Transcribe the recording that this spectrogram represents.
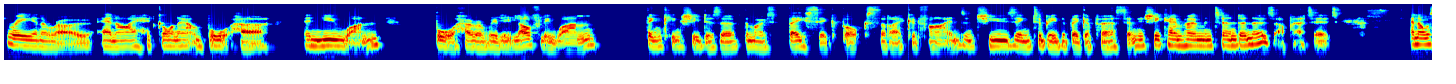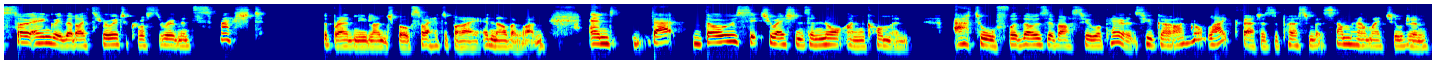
three in a row, and I had gone out and bought her a new one, bought her a really lovely one, thinking she deserved the most basic box that I could find and choosing to be the bigger person. And she came home and turned her nose up at it. And I was so angry that I threw it across the room and smashed the brand new lunchbox. So I had to buy another one. And that those situations are not uncommon at all for those of us who are parents who go, I'm not like that as a person, but somehow my children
